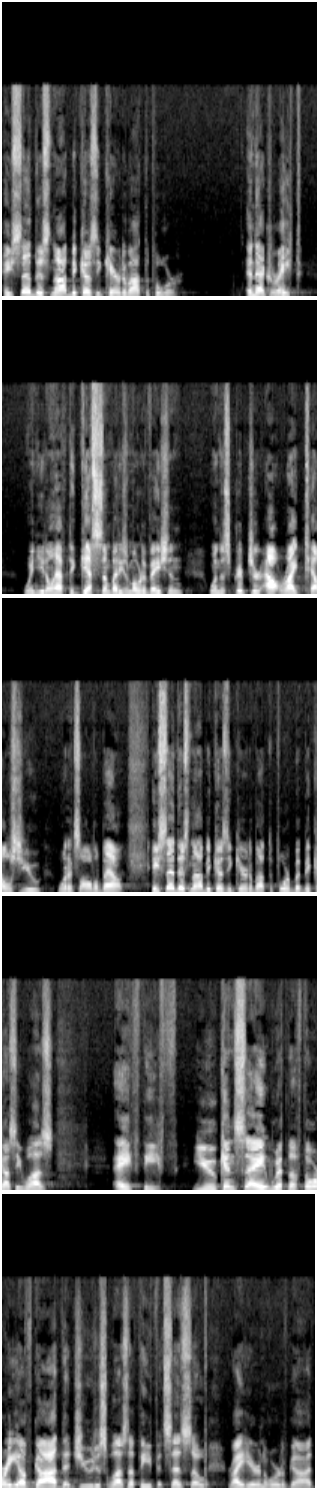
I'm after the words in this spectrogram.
He said this not because he cared about the poor. Isn't that great? When you don't have to guess somebody's motivation, when the scripture outright tells you what it's all about. He said this not because he cared about the poor, but because he was a thief. You can say with the authority of God that Judas was a thief. It says so right here in the Word of God.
